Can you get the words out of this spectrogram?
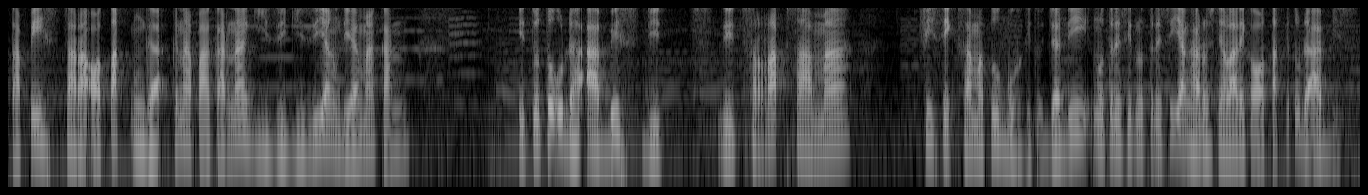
tapi secara otak enggak. Kenapa? Karena gizi-gizi yang dia makan itu tuh udah habis di, diserap sama fisik sama tubuh gitu. Jadi nutrisi-nutrisi yang harusnya lari ke otak itu udah habis.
